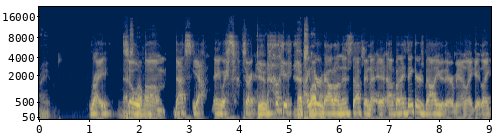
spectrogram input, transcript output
Right. Right. Next so level. um that's yeah. Anyways, sorry. Dude. Like, Next I level. nerd out on this stuff, and uh, but I think there's value there, man. Like it, like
